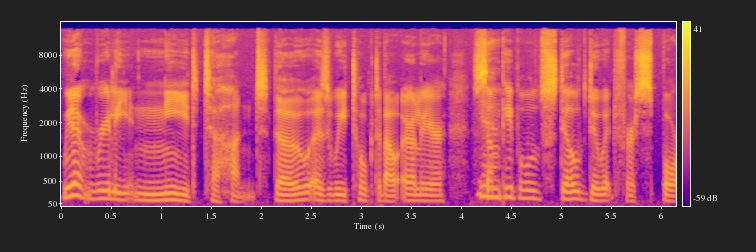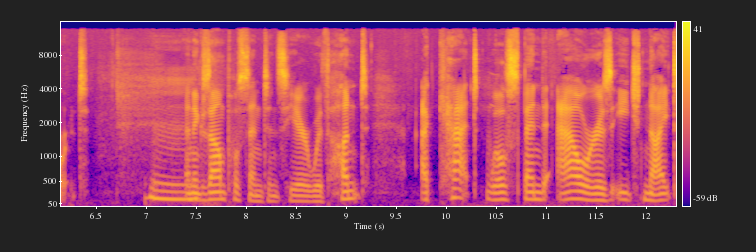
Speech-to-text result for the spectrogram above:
We don't really need to hunt, though, as we talked about earlier, some Yeah. people still do it for sport. An example sentence here with hunt a cat will spend hours each night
